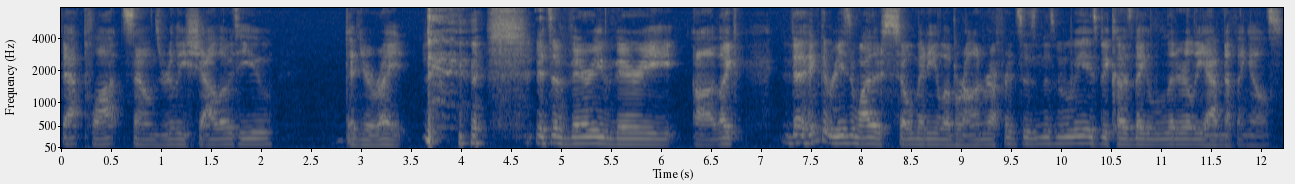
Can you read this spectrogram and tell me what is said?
that plot sounds really shallow to you, then you're right. it's a very, very uh, like. I think the reason why there's so many LeBron references in this movie is because they literally have nothing else.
